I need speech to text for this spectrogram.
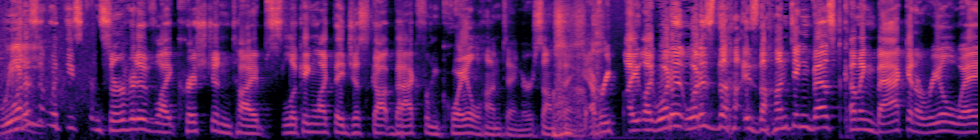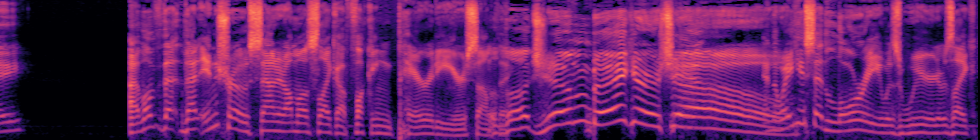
we what is it with these conservative like Christian types looking like they just got back from quail hunting or something? Every like, like what is what is the is the hunting vest coming back in a real way? I love that that intro sounded almost like a fucking parody or something. The Jim Bakker Show. And the way he said Lori was weird. It was like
